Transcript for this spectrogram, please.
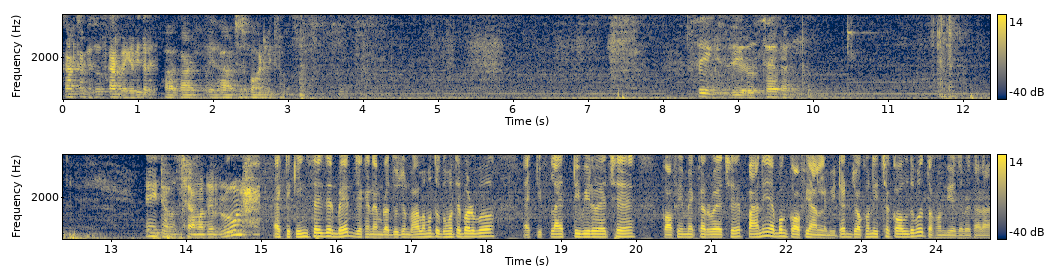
কার্ড গেছে কার্ড ব্যাগের ভিতরে হ্যাঁ কার্ড হ্যাঁ আচ্ছা পকেটের ভিতরে সিক্স জিরো সেভেন এইটা হচ্ছে আমাদের রুম একটি কিং সাইজের বেড যেখানে আমরা দুজন ভালো মতো ঘুমাতে পারব। একটি ফ্ল্যাট টিভি রয়েছে কফি মেকার রয়েছে পানি এবং কফি আনলিমিটেড যখন ইচ্ছা কল দেবো তখন দিয়ে যাবে তারা।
